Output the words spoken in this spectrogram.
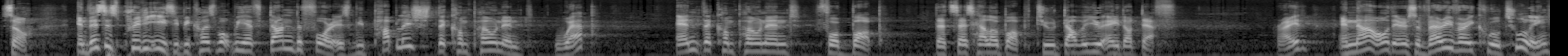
So, and this is pretty easy because what we have done before is we publish the component web and the component for Bob that says hello Bob to wa.dev, right? And now there's a very, very cool tooling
